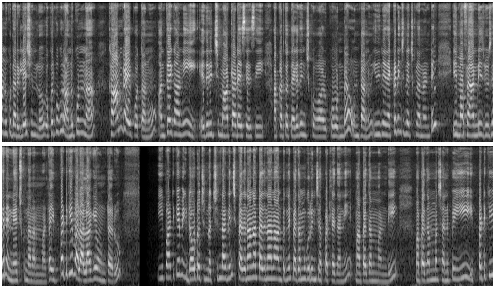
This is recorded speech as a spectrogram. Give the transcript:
అనుకున్న రిలేషన్లో ఒకరికొకరు అనుకున్న కామ్గా అయిపోతాను. అంతేగాని ఎదిరించి మాట్లాడేసేసి అక్కడితో తెగదించుకోకుండా ఉంటాను. ఇది నేను ఎక్కడి నుంచి నేర్చుకున్నానంటే ఇది మా ఫ్యామిలీ చూసే నేను నేర్చుకున్నాను అనమాట ఇప్పటికీ వాళ్ళు అలాగే ఉంటారు. ఈ పాటికే మీకు డౌట్ వచ్చింది వచ్చిన దాని నుంచి పెదనాన్న పెదనాన్న అంటుంది. పెదమ్మ గురించి చెప్పట్లేదని. మా పెదమ్మ అండి. మా పెదమ్మ చనిపోయి ఇప్పటికీ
